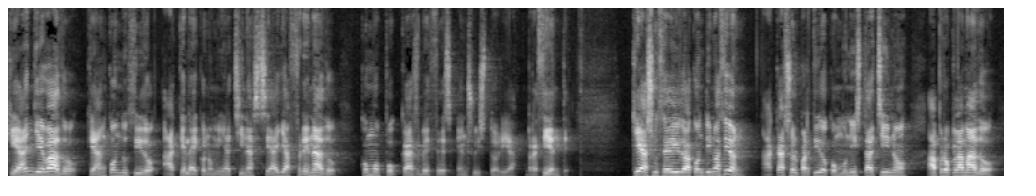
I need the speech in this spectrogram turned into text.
que han llevado, que han conducido a que la economía china se haya frenado como pocas veces en su historia reciente. ¿Qué ha sucedido a continuación? ¿Acaso el Partido Comunista chino ha proclamado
